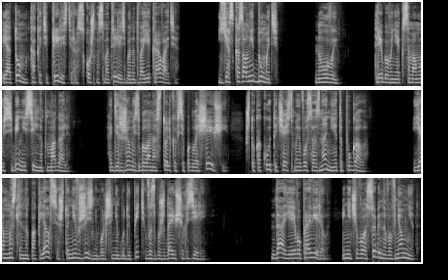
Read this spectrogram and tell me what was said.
и о том, как эти прелести роскошно смотрелись бы на твоей кровати. Я сказал не думать. Но, увы, требования к самому себе не сильно помогали. Одержимость была настолько всепоглощающей, что какую-то часть моего сознания это пугало. Я мысленно поклялся, что ни в жизнь больше не буду пить возбуждающих зелий. Да, я его проверил, и ничего особенного в нем нет.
